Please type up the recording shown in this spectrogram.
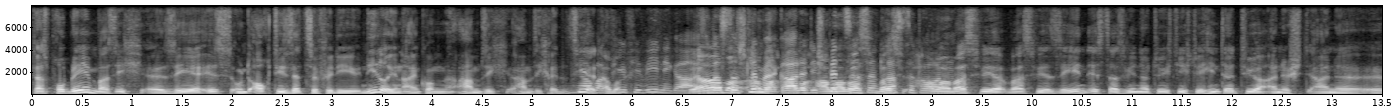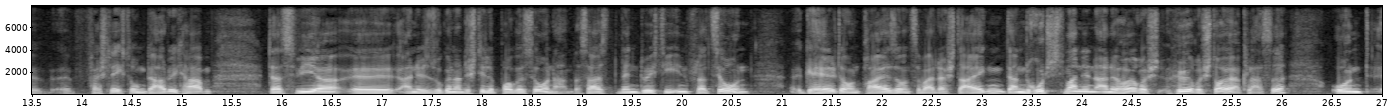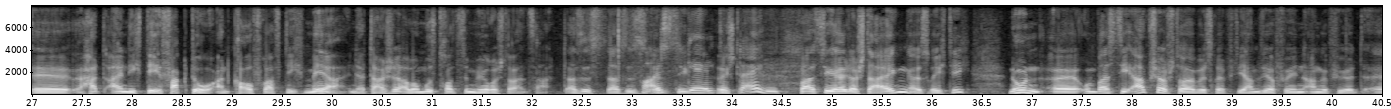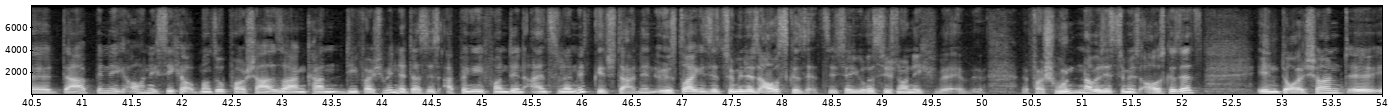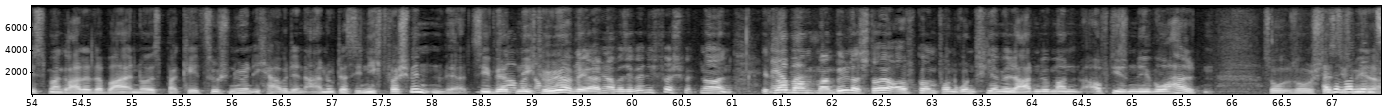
Das Problem, was ich äh, sehe, ist, und auch die Sätze für die niedrigen Einkommen haben sich, haben sich reduziert. Ja, aber, aber viel, viel weniger. Also ja, das ist das Schlimme. Aber, Gerade die Spitze was, ist entlastet was, worden. Aber was wir, was wir sehen, ist, dass wir natürlich durch die Hintertür eine, eine äh, Verschlechterung dadurch haben, dass wir äh, eine sogenannte stille Progression haben. Das heißt, wenn durch die Inflation äh, Gehälter und Preise und so weiter steigen, dann rutscht man in eine höhere, höhere Steuerklasse und äh, hat eigentlich de facto an Kaufkraft nicht mehr in der Tasche, aber muss trotzdem höhere Steuern zahlen. Das ist, das ist Falls die Gehälter richtig. steigen. Falls die Gehälter steigen, ist richtig. Nun, äh, und was die Erbschaftssteuer betrifft, die haben Sie ja vorhin angeführt, äh, da bin ich auch nicht sicher, ob man so pauschal sagen kann, die verschwindet. Das ist abhängig von den einzelnen Mitgliedstaaten. In Österreich ist sie zumindest ausgesetzt. Sie ist ja juristisch noch nicht äh, verschwunden, aber sie ist zumindest ausgesetzt. In Deutschland äh, ist man gerade dabei, ein neues Paket zu schnüren. Ich habe den Eindruck, dass sie nicht verschwinden wird. Sie wird ja, nicht höher werden, aber sie wird nicht verschwinden. Nein, ich nee, glaube, man, man, will das Steueraufkommen von rund 4 Milliarden, will man auf diesem Niveau halten. So, so stellt also sich mir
